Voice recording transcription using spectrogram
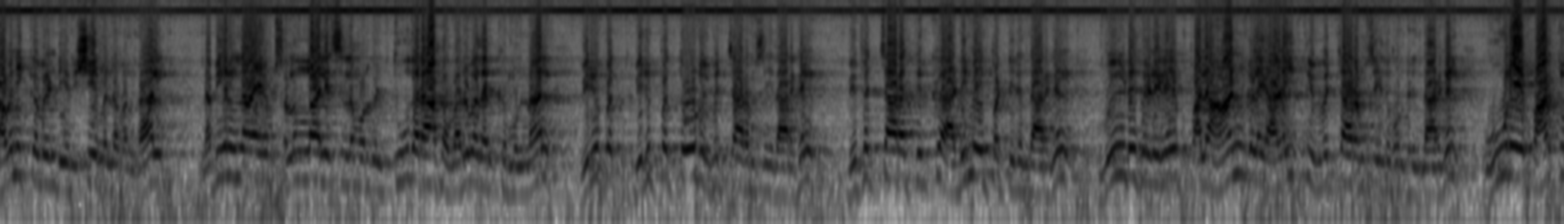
கவனிக்க வேண்டிய விஷயம் என்னவென்றால் நபிகள் நாயம் சல்லா அலிஸ்லம் அவர்கள் தூதராக வருவதற்கு முன்னால் விருப்ப விருப்பத்தோடு விபச்சாரம் செய்தார்கள். விபச்சாரத்திற்கு அடிமைப்பட்டிருந்தார்கள். வீடுகளிலே பல ஆண்களை அழைத்து விபச்சாரம் செய்து கொண்டிருந்தார்கள். ஊரே பார்த்து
